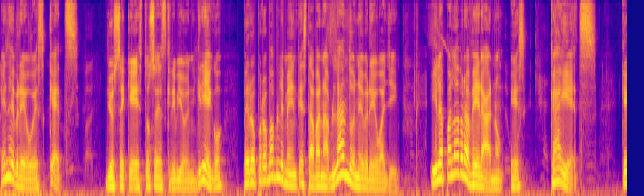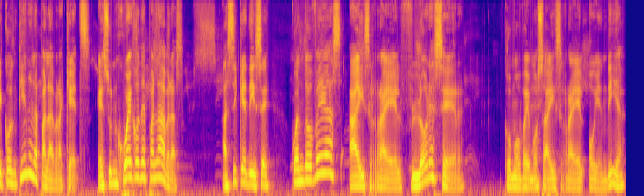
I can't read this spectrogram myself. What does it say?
en hebreo es ketz. Yo sé que esto se escribió en griego, pero probablemente estaban hablando en hebreo allí. Y la palabra verano es kayetz, que contiene la palabra ketz. Es un juego de palabras. Así que dice, cuando veas a Israel florecer, como vemos a Israel hoy en día,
